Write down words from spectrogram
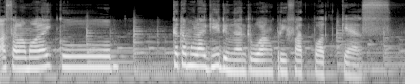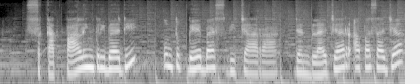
Assalamualaikum. Ketemu lagi dengan Ruang Privat Podcast. Sekat paling pribadi untuk bebas bicara dan belajar apa saja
